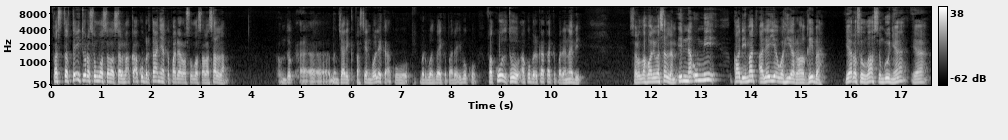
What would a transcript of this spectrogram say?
Fastaftaitu Rasulullah sallallahu alaihi wasallam, maka aku bertanya kepada Rasulullah sallallahu alaihi wasallam untuk uh, mencari kepastian bolehkah aku berbuat baik kepada ibuku. Fakultu aku berkata kepada Nabi sallallahu alaihi wasallam, "Inna ummi qadimat alayya wa hiya raghibah." Ya Rasulullah, sungguhnya ya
